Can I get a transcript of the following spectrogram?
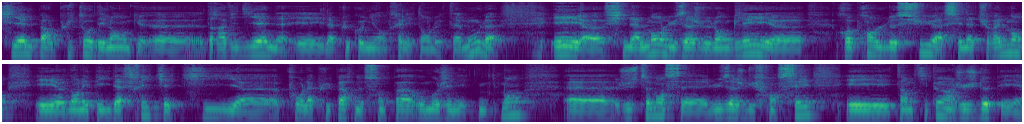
qui elles parlent plutôt des langues euh, dravidiennes et la plus connue d'entre elles étant le tamoul. Et euh, finalement, l'usage de l'anglais euh, reprend le dessus assez naturellement. Et dans les pays d'Afrique qui, pour la plupart, ne sont pas homogènes ethniquement, justement, l'usage du français est un petit peu un juge de paix.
